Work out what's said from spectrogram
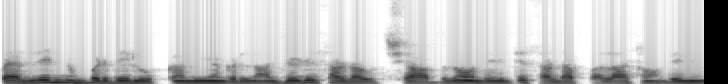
ਪਹਿਲੇ ਨੰਬਰ ਦੇ ਲੋਕਾਂ ਦੀਆਂ ਗੱਲਾਂ, ਜਿਹੜੇ ਸਾਡਾ ਉਤਸ਼ਾਹ ਵਧਾਉਂਦੇ ਨੇ ਅਤੇ ਸਾਡਾ ਭਲਾ ਚਾਹੁੰਦੇ ਨੇ,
